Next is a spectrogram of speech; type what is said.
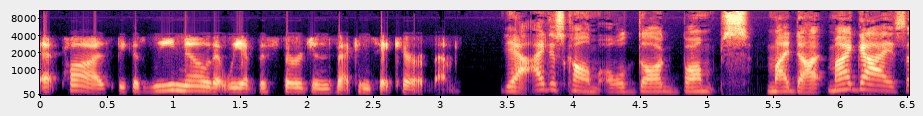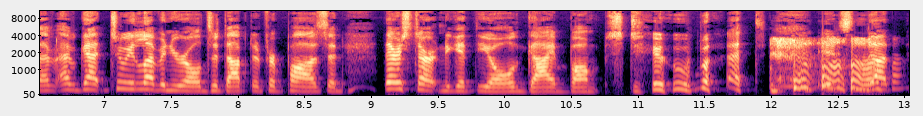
at Paws because we know that we have the surgeons that can take care of them. Yeah, I just call them old dog bumps. My do- my guys, I've, I've got two 11 year olds adopted for paws, and they're starting to get the old guy bumps too. But it's not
